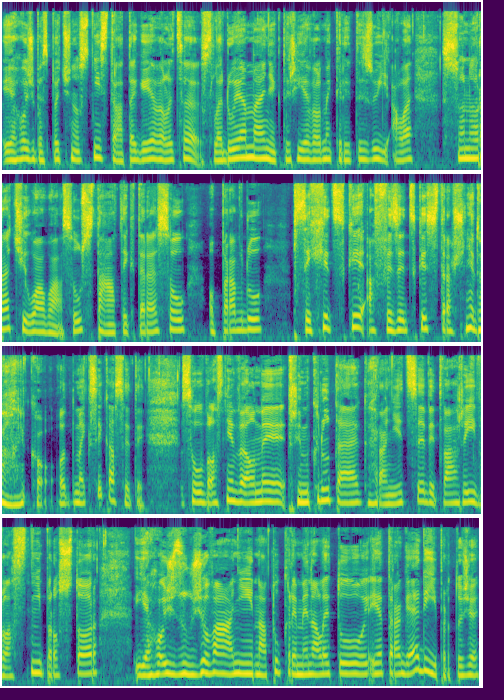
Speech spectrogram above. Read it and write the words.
jehož bezpečnostní strategie velice sledujeme, někteří je velmi kritizují, ale Sonora, Chihuahua jsou státy, které jsou opravdu psychicky a fyzicky strašně daleko od Mexico City. Jsou vlastně velmi přimknuté k hranici, vytvářejí vlastní prostor, jehož zúžování na tu kriminalitu je tragédií, protože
